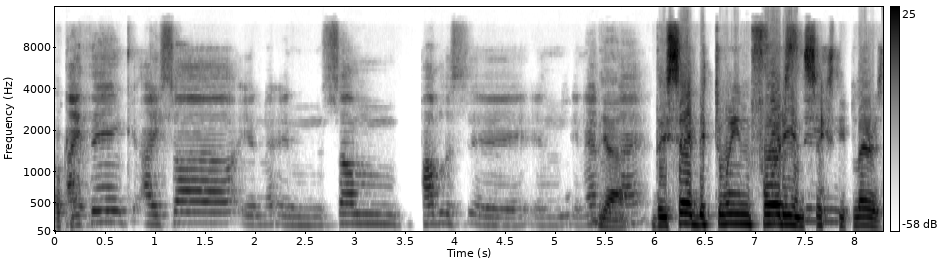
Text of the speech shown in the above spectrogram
Okay. I think I saw in in some public uh, in in Yeah. They say between 40 and 60 60 players.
